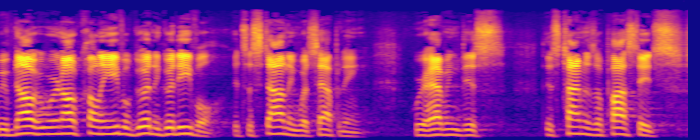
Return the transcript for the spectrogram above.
We've now, we're now calling evil good and good evil. It's astounding what's happening. We're having this, this time as apostates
